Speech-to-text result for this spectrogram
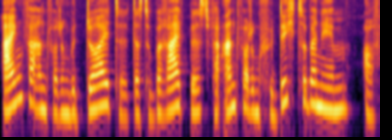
Eigenverantwortung bedeutet, dass du bereit bist, Verantwortung für dich zu übernehmen auf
